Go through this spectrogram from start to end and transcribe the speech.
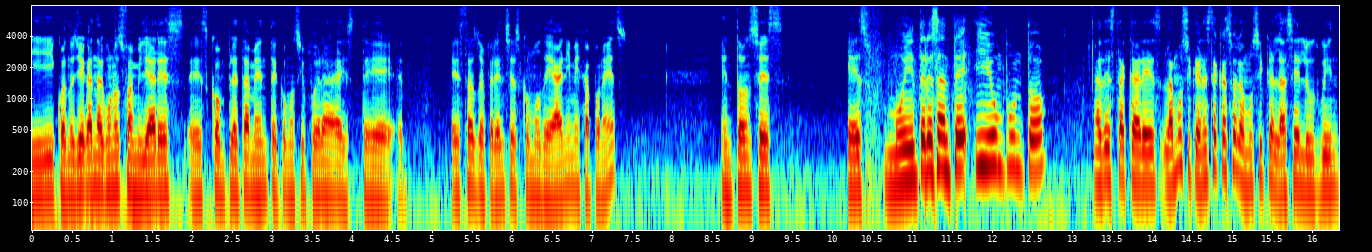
y cuando llegan algunos familiares es completamente como si fuera este, estas referencias como de anime japonés. Entonces es muy interesante y un punto a destacar es la música. En este caso la música la hace Ludwig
